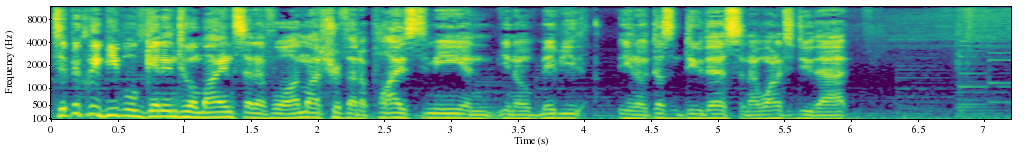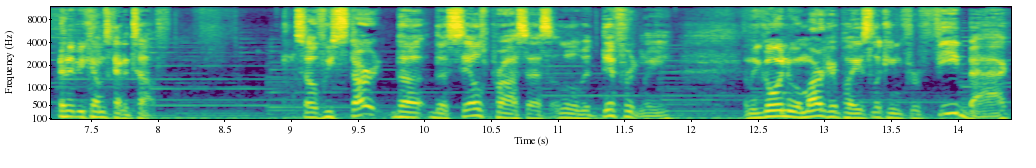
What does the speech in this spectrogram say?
Typically people get into a mindset of well i'm not sure if that applies to me and you know maybe you know it doesn't do this and i wanted to do that. And it becomes kind of tough. So if we start the the sales process a little bit differently and we go into a marketplace looking for feedback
